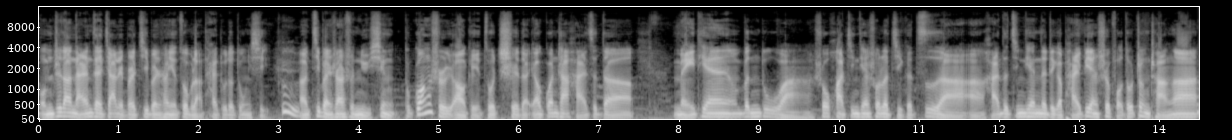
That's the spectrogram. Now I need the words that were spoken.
我们知道，男人在家里边基本上也做不了太多的东西，嗯啊、基本上是女性，不光是要给做吃的，要观察孩子的每一天温度啊，说话今天说了几个字啊，啊，孩子今天的这个排便是否都正常啊，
